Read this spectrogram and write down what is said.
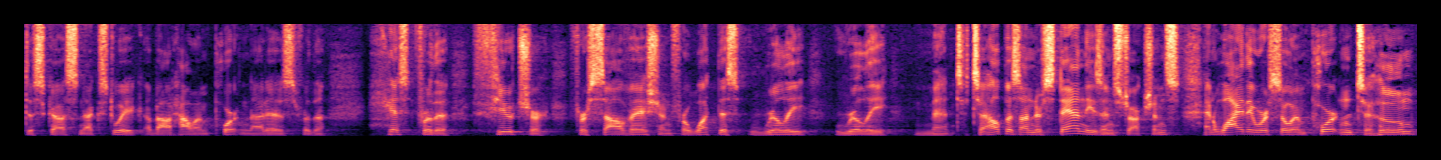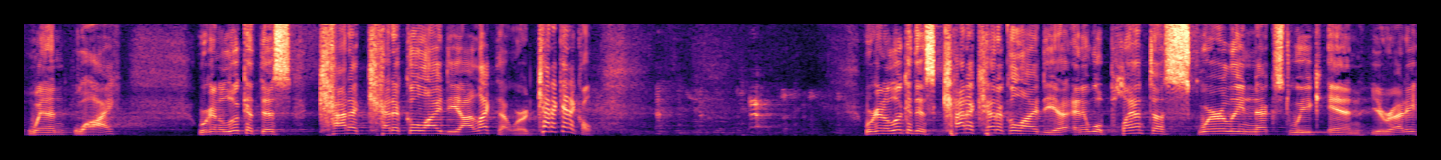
discuss next week about how important that is for the, his, for the future, for salvation, for what this really, really meant. To help us understand these instructions and why they were so important to whom, when, why, we're going to look at this catechetical idea. I like that word, catechetical. We're going to look at this catechetical idea and it will plant us squarely next week in. You ready?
